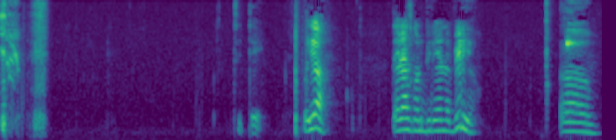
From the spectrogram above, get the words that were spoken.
today. But yeah, that's gonna be the end of the video. Um.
